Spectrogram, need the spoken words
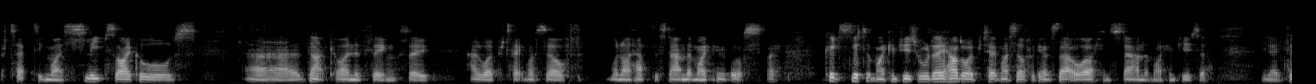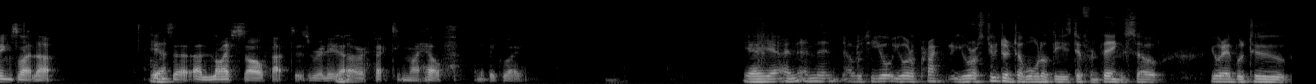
protecting my sleep cycles, uh, that kind of thing. So how do I protect myself when I have to stand at my or I could sit at my computer all day? How do I protect myself against that, or I can stand at my computer? You know, things like that. Things yeah. are, are lifestyle factors really that are affecting my health in a big way. Yeah, yeah, and and then obviously you're you're a you're a student of all of these different things, so you're able to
